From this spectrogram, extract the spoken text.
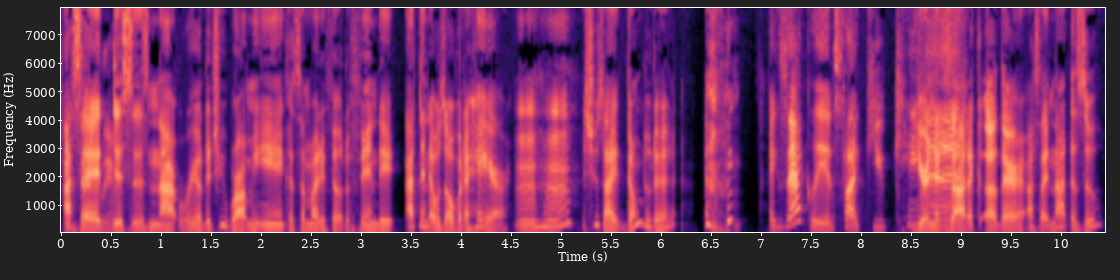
I said, "This is not real. That you brought me in because somebody felt offended. I think that was over the hair." Mm-hmm. She was like, "Don't do that. Exactly. It's like you can't. You're an exotic other." I said, "Not a zoo."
